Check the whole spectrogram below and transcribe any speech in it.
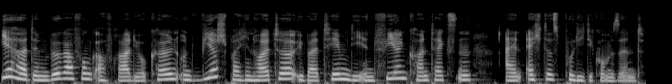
Ihr hört den Bürgerfunk auf Radio Köln und wir sprechen heute über Themen, die in vielen Kontexten ein echtes Politikum sind.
